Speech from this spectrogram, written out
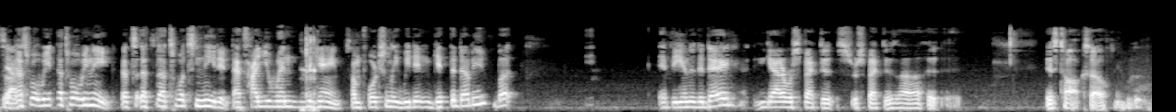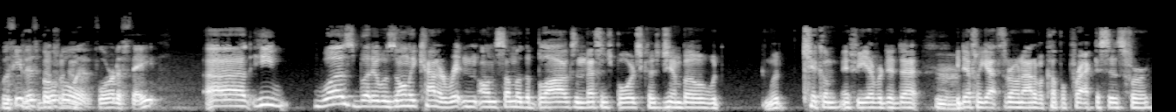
So Yeah. that's what we, that's what we need. That's, that's, that's what's needed. That's how you win the game. So unfortunately we didn't get the W, but at the end of the day, you gotta respect his, respect his, uh, his, talk. So, Was he this vocal at Florida State? uh, he was, but it was only kind of written on some of the blogs and message boards because Jimbo would, would kick him if he ever did that. Hmm. He definitely got thrown out of a couple practices for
